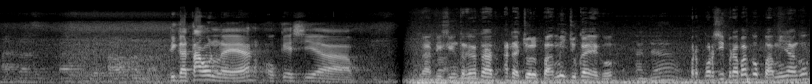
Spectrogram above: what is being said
Ada sekitar tiga tahunan mbak. Tiga tahun lah ya. Oke siap. Nah di sini ternyata ada jual bakmi juga ya kok. Ada Per porsi berapa kok bakminya kok?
